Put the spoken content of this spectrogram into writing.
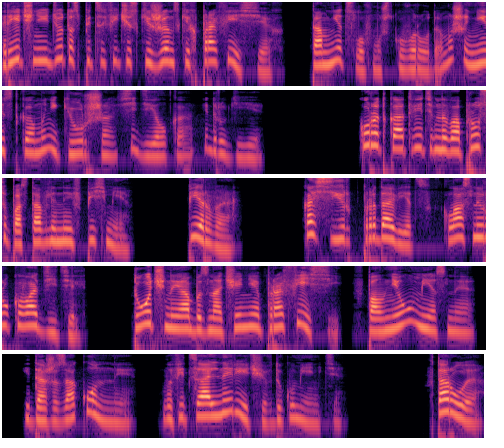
Речь не идет о специфически женских профессиях, там нет слов мужского рода. Машинистка, маникюрша, сиделка и другие. Коротко ответим на вопросы, поставленные в письме. Первое. Кассир, продавец, классный руководитель. Точные обозначения профессий, вполне уместные и даже законные, в официальной речи в документе. Второе.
